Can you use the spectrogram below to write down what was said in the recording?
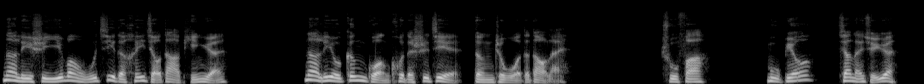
那里是一望无际的黑角大平原，那里有更广阔的世界等着我的到来。出发，目标江南学院。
